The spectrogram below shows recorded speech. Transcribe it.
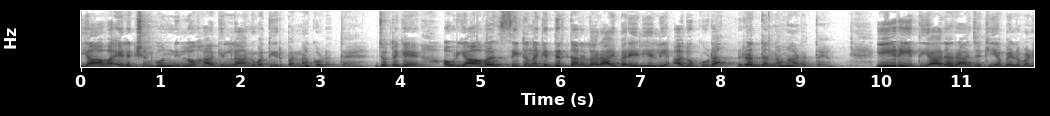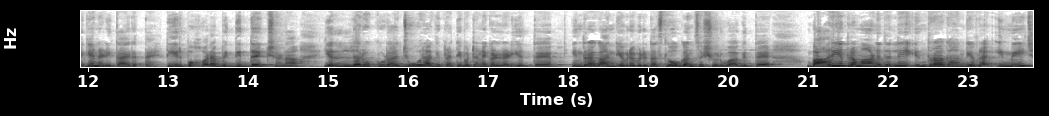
ಯಾವ ಎಲೆಕ್ಷನ್ಗೂ ನಿಲ್ಲೋ ಹಾಗಿಲ್ಲ ಅನ್ನುವ ತೀರ್ಪನ್ನು ಕೊಡುತ್ತೆ. ಜೊತೆಗೆ ಅವ್ರು ಯಾವ ಸೀಟನ್ನು ಗೆದ್ದಿರ್ತಾರಲ್ಲ ರಾಯ್ಬರೇಲಿಯಲ್ಲಿ, ಅದು ಕೂಡ ರದ್ದನ್ನು ಮಾಡುತ್ತೆ. ಈ ರೀತಿಯಾದ ರಾಜಕೀಯ ಬೆಳವಣಿಗೆ ನಡೀತಾ ಇರುತ್ತೆ. ತೀರ್ಪು ಹೊರ ಬಿದ್ದಿದ್ದೇ ಕ್ಷಣ ಎಲ್ಲರೂ ಕೂಡ ಜೋರಾಗಿ ಪ್ರತಿಭಟನೆಗಳು ನಡೆಯುತ್ತೆ. ಇಂದಿರಾ ಗಾಂಧಿಯವರ ವಿರುದ್ಧ ಸ್ಲೋಗನ್ಸ್ ಶುರುವಾಗುತ್ತೆ. ಭಾರೀ ಪ್ರಮಾಣದಲ್ಲಿ ಇಂದಿರಾ ಗಾಂಧಿಯವರ ಇಮೇಜ್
